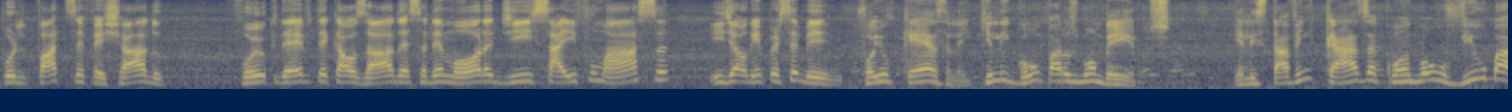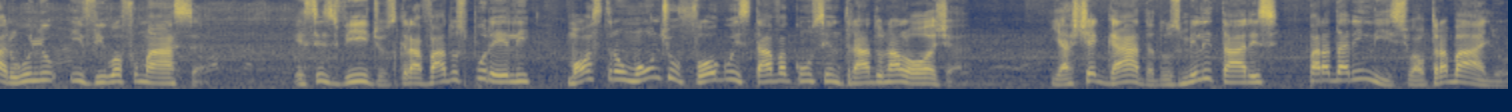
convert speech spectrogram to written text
por fato de ser fechado, foi o que deve ter causado essa demora de sair fumaça e de alguém perceber. Foi o Kesley que ligou para os bombeiros. Ele estava em casa quando ouviu o barulho e viu a fumaça. Esses vídeos, gravados por ele, mostram onde o fogo estava concentrado na loja e a chegada dos militares para dar início ao trabalho.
